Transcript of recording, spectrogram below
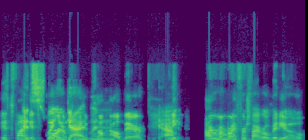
it's fine. It's, it's what you get when out there. Yeah. I remember my first viral video.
